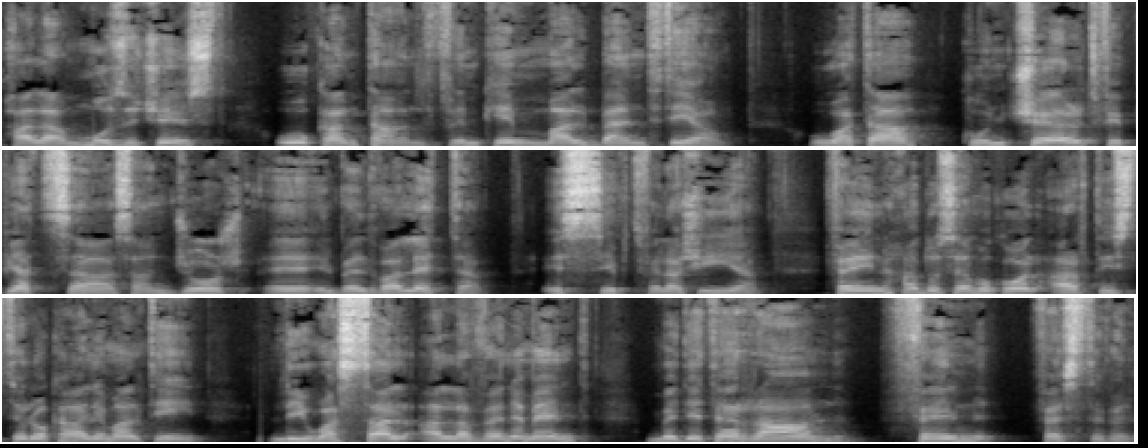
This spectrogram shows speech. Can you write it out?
bħala mużiċist u kantant flimkien mal-band tiegħu. Huwa ta kunċert fi Pjazza San Ġorġ il-Belt Valletta. is-Sibt filgħaxija, fejn ħadu sehem ukoll artisti lokali Maltin, li wassal għall-avveniment Mediterran Film Festival.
